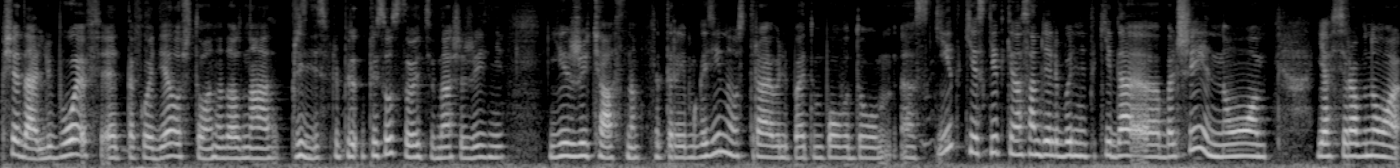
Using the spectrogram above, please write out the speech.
Вообще, да, любовь — это такое дело, что она должна присутствовать в нашей жизни ежечасно. Некоторые магазины устраивали по этому поводу э, скидки. Скидки на самом деле были не такие да, э, большие, но я все равно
